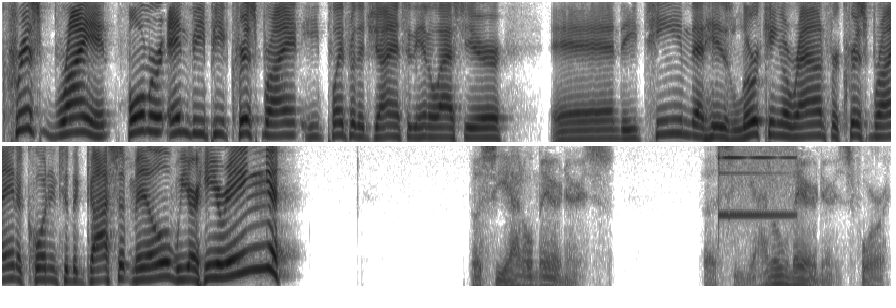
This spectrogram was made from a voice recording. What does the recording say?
Kris Bryant, former MVP Kris Bryant, he played for the Giants at the end of last year. And the team that is lurking around for Kris Bryant, according to the gossip mill, we are hearing the Seattle Mariners. The Seattle Mariners for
